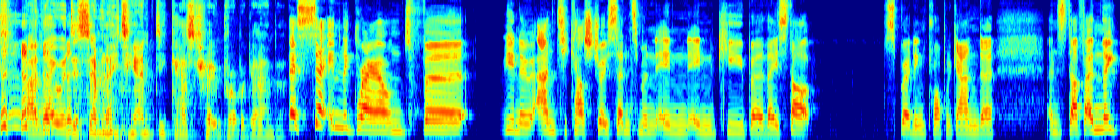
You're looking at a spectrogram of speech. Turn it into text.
and they were disseminating anti Castro propaganda. They're setting the ground for, you know, anti-Castro sentiment in, in Cuba. They start spreading propaganda and stuff. And the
